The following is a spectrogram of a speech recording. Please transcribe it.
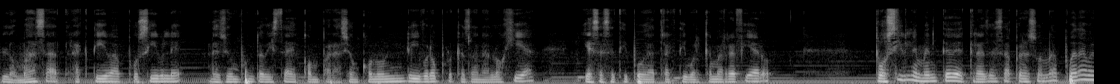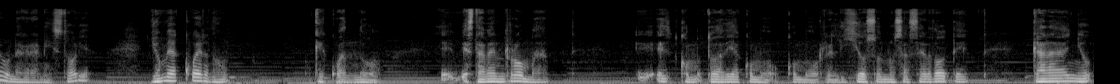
lo más atractiva posible desde un punto de vista de comparación con un libro, porque es la analogía y es ese tipo de atractivo al que me refiero, posiblemente detrás de esa persona pueda haber una gran historia. Yo me acuerdo que cuando eh, estaba en Roma, eh, como, todavía como, como religioso, no sacerdote, cada año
